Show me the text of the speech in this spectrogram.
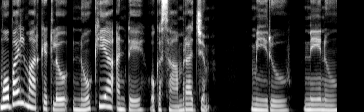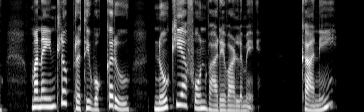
మొబైల్ మార్కెట్లో నోకియా అంటే ఒక సామ్రాజ్యం. మీరు నేను మన ఇంట్లో ప్రతి ఒక్కరూ నోకియా ఫోన్ వాడేవాళ్ళమే కానీ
